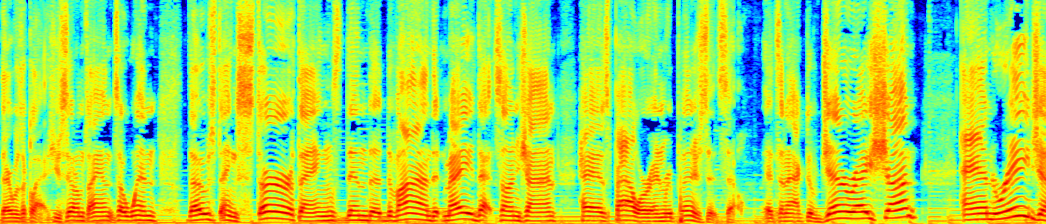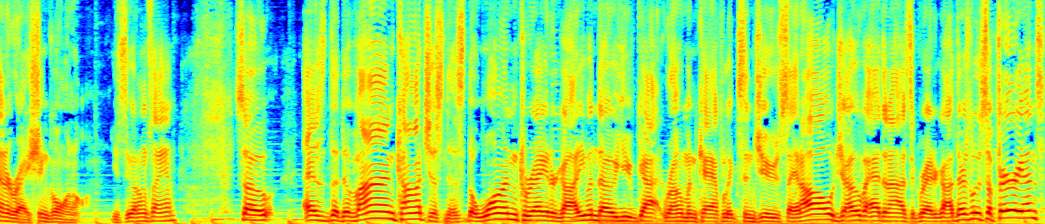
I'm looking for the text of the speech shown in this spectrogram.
There was a clash. You see what i'm saying? So when those things stir things then the divine that made that sunshine has power and replenishes itself. It's an act of generation and regeneration going on. You see what i'm saying? So as the divine consciousness, the one creator God, even though you've got Roman Catholics and Jews saying, oh, Jehovah Adonai is the creator God. There's Luciferians.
